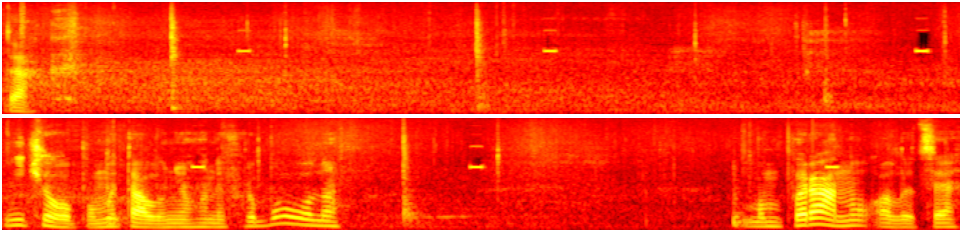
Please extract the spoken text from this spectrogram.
Так. Нічого по металу в нього не фарбовано. Бампера, ну, але це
